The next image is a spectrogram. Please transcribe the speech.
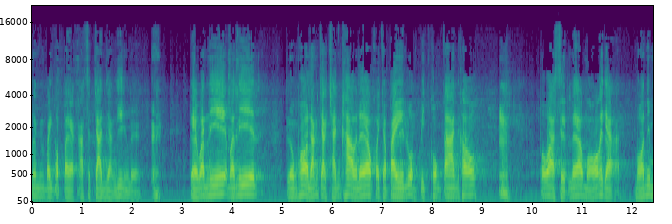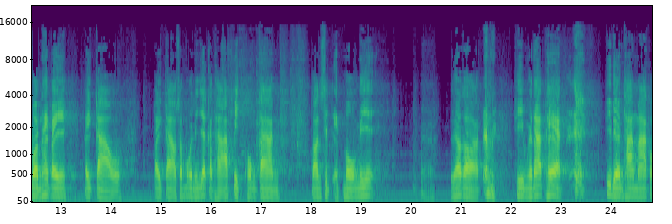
มันมันก็แปลกอัศจรรย์อย่างยิ่งเลย แต่วันนี้วันนี้หลวงพ่อหลังจากฉันข้าวแล้วก็จะไปร่วมปิดโครงการเขาเพราะว่าเสร็จแล้วหมอก็จะหมอนิมนต์ให้ไปไปกล่าว ไปกล่าวสมโภชนิยกถาปิดโครงการ ตอน 11 โมงนี้ แล้วก็ทีมคณะแพทย์ที่เดินทางมาก็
